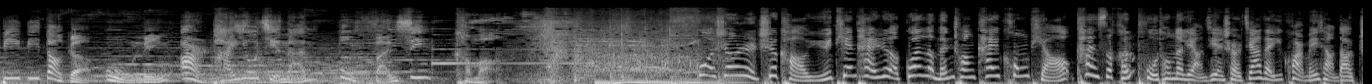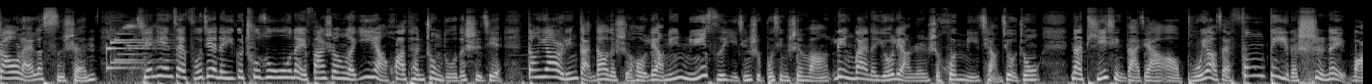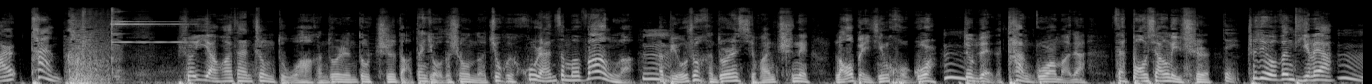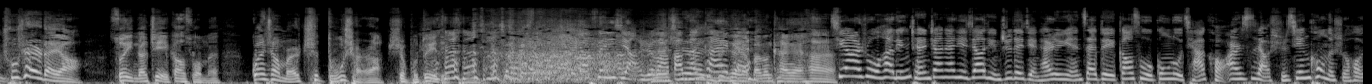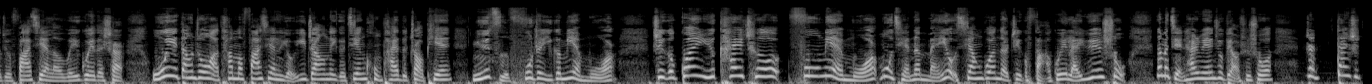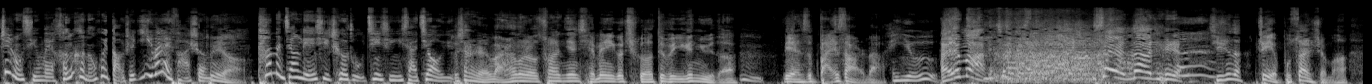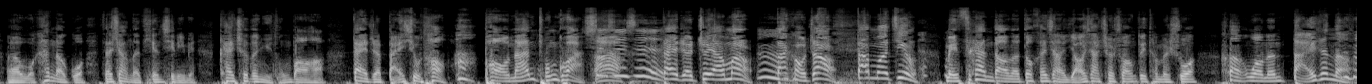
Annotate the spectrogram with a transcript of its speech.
B B Dog 五零二排忧解难不烦心，Come on！过生日吃烤鱼，天太热，关了门窗开空调，看似很普通的两件事加在一块儿，没想到招来了死神。前天在福建的一个出租屋内发生了一氧化碳中毒的事件，当幺二零赶到的时候，两名女子已经是不幸身亡，另外呢有两人是昏迷抢救中。那提醒大家啊，不要在封闭的室内玩炭烤。说一氧化碳中毒啊，很多人都知道，但有的时候呢，就会忽然这么忘了。嗯，比如说很多人喜欢吃那老北京火锅，嗯，对不对？炭锅嘛，对，在包厢里吃，对，这就有问题了呀，嗯，出事儿的呀。所以呢，这也告诉我们，关上门吃独食啊是不对的。分享是吧？把门开开，把门开开哈。七月二十五号凌晨，张家界交警支队检查人员在对高速公路卡口二十四小时监控的时候，就发现了违规的事儿。无意当中啊，他们发现了有一张那个监控拍的照片，女子敷着一个面膜。这个关于开车敷面膜，目前呢没有相关的这个法规来约束。那么检查人员就表示说，这但是这种行为很可能会导致意外发生。对呀，他们将联系车主进行一下教育。不吓人！晚上的时候突然间前面一个车，对不对？一个女的，嗯，脸是白色的。哎呦，哎呀妈！吓人呐，这是。其实呢，这也不算什么。呃，我看到过，在这样的天气里面开车的女同胞哈，戴着白袖套啊，跑男同款，是是是，戴着遮阳帽，嗯，大口罩，大墨镜，每次看到呢，都很想摇下车窗对他们说：“哼，我们白着呢。”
